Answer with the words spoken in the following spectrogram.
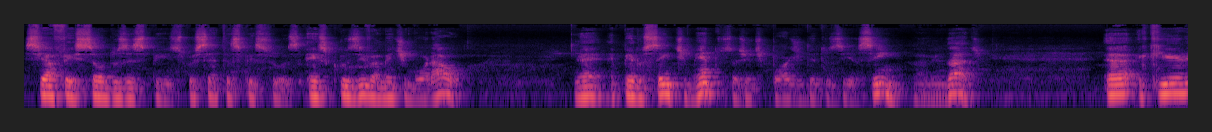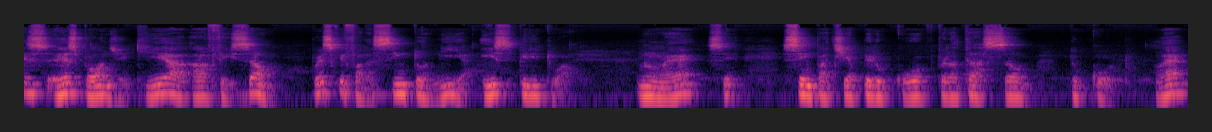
se a afeição dos espíritos por certas pessoas é exclusivamente moral, né, é pelos sentimentos, a gente pode deduzir assim, na é verdade, é, que eles respondem que a, a afeição, por isso que fala sintonia espiritual, não é simpatia pelo corpo, pela atração do corpo, não é?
